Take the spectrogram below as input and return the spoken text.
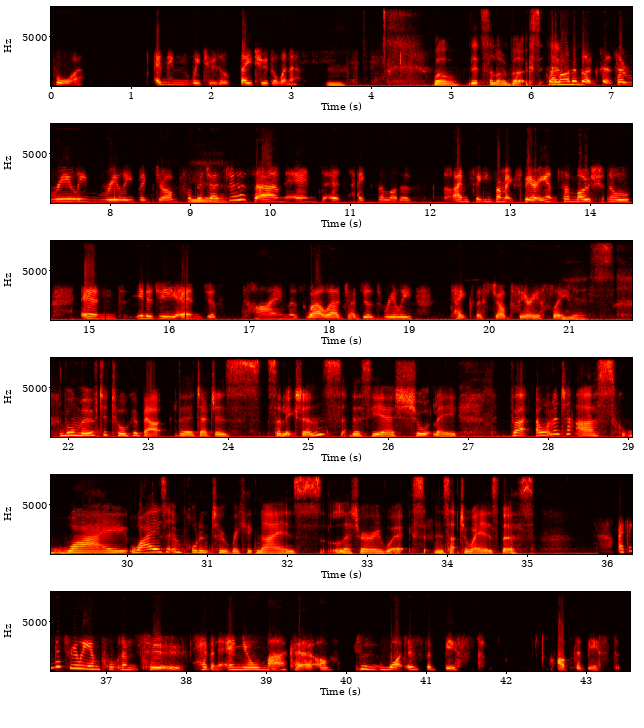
four. And then we choose a, they choose a winner. Mm. Whoa, it's a lot of books. It's a um, lot of books. It's a really, really big job for the judges, um, and it takes a lot of. I'm speaking from experience, emotional and energy, and just time as well. Our judges really take this job seriously. Yes. We'll move to talk about the judges' selections this year shortly. But I wanted to ask why why is it important to recognise literary works in such a way as this? I think it's really important to have an annual marker of what is the best of the best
